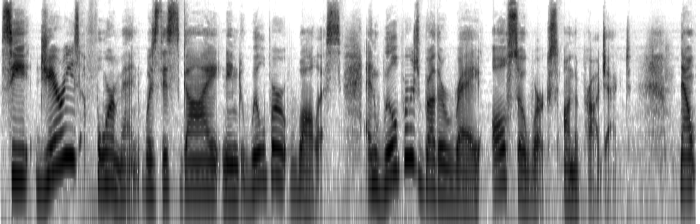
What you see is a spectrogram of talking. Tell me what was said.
See, Jerry's foreman was this guy named Wilbur Wallace, and Wilbur's brother Ray also works on the project. Now,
